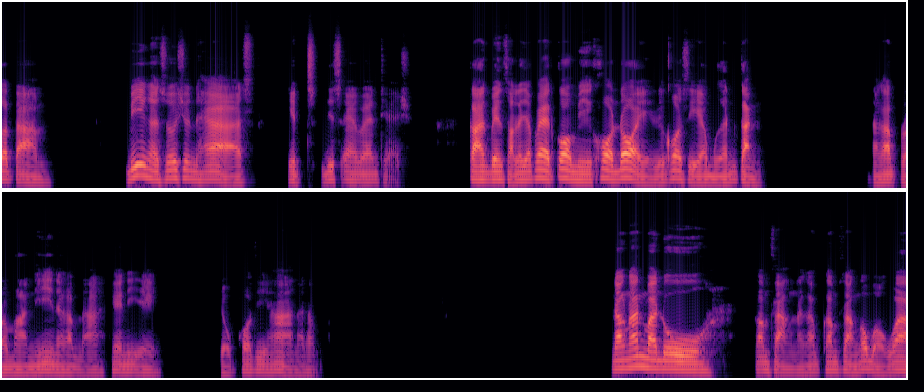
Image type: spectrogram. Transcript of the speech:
ก็ตาม being a surgeon has its disadvantage การเป็นศัลยแพทย์ก็มีข้อด้อยหรือข้อเสียเหมือนกันนะครับ ประมาณนี้นะครับนะแค่นี้เอง จบข้อที่ 5 นะครับ ดังนั้นมาดู คำสั่งนะครับคำสั่งก็บอกว่า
